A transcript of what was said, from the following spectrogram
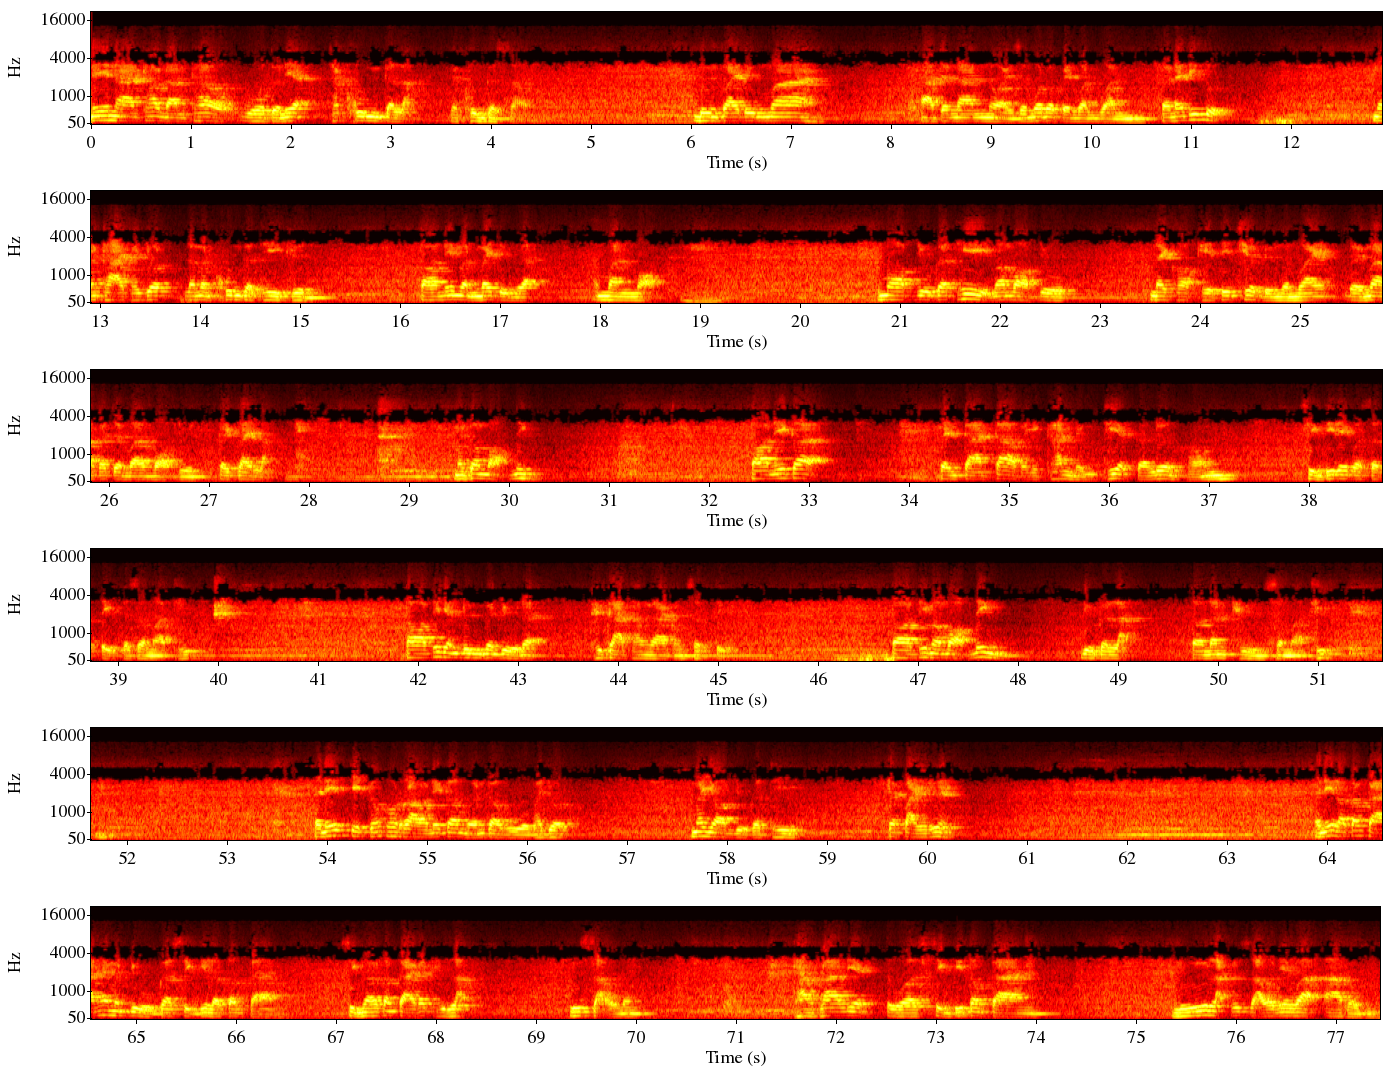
นี่นานเข้านานเข้าวัวตัวเนี้ยชักคุ้นกับหลักจะคุ้นกับเสาดึงไปดึงมา อาจจะนานหน่อย สมมติว่าเป็นวันๆแต่ในที่สุด มันคลายพยศแล้วมันคุ้นกับที่ขึ้น ตอนนี้มันไม่ดึงละมันหมอบหมอบอยู่กับที่มาหมอบอยู่ในขอบเขตที่เชือกดึงมันไว้ โดยมากก็จะมาหมอบอยู่ใกล้ๆหลัก มันก็หมอบนิ่งตอนนี้ก็เป็นการก้าวไปอีกขั้นหนึ่งเทียบกับเรื่องของสิ่งที่เรียกว่าสติกับสมาธิ ตอนที่ยังดึงกันอยู่เนะ่ยคือการทำงานของสติ ตอนที่มาหมอบนิ่งอยู่กันหลัก ตอนนั้นคือสมาธิทีนี้จิตของคนเรานี่ก็เหมือนกับวัวพยศไม่ยอมอยู่กับที่ จะไปเรื่อยอันนี้เราต้องการให้มันอยู่กับสิ่งที่เราต้องการ สิ่งเราต้องการก็คือหลักหรือเสานั้นทางพระเรียกตัวสิ่งที่ต้องการ หรือหลักหรือเสาเรียกว่าอารมณ์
